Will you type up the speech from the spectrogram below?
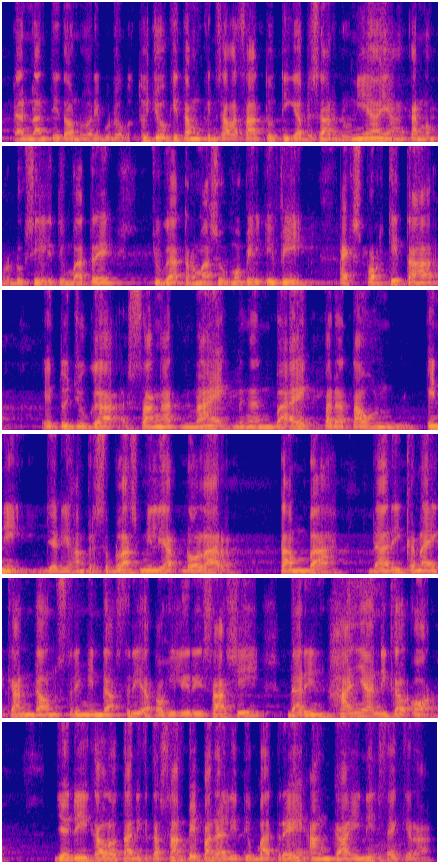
dan nanti tahun 2027 kita mungkin salah satu tiga besar dunia yang akan memproduksi lithium baterai juga termasuk mobil EV. Ekspor kita itu juga sangat naik dengan baik pada tahun ini. Jadi hampir 11 miliar dolar tambah dari kenaikan downstream industri atau hilirisasi dari hanya nikel ore. Jadi kalau tadi kita sampai pada lithium baterai, angka ini saya kira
